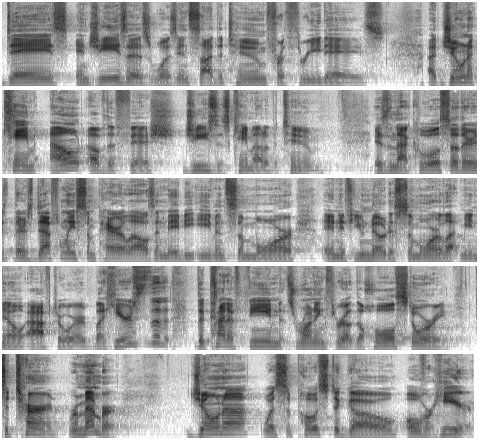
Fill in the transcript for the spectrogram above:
days, and Jesus was inside the tomb for three days. Uh, Jonah came out of the fish, Jesus came out of the tomb. Isn't that cool? So there's, there's definitely some parallels and maybe even some more. And if you notice some more, let me know afterward. But here's the, the kind of theme that's running throughout the whole story to turn. Remember, Jonah was supposed to go over here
